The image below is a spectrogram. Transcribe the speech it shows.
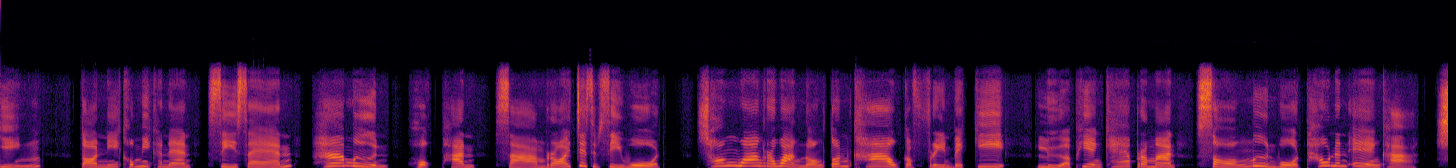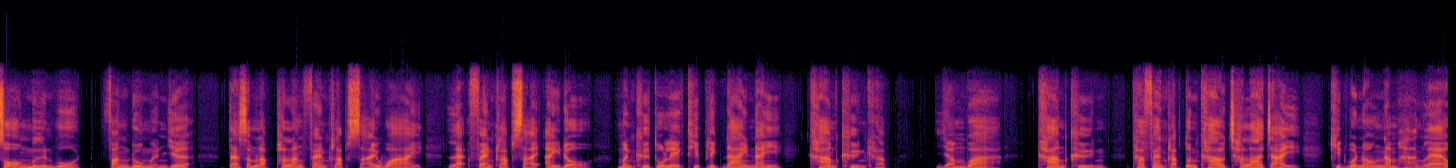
หญิง ตอนนี้เขามีคะแนน 456,374 โหวต ช่องว่างระหว่างน้องต้นข้าวกับฟรีนเบกกี้เหลือเพียงแค่ประมาณ 20,000 โหวตเท่านั้นเองค่ะ 20,000 โหวต ฟังดูเหมือนเยอะ แต่สำหรับพลังแฟนคลับสายวายและแฟนคลับสายไอดอล มันคือตัวเลขที่พลิกได้ในข้ามคืนครับ ย้ำว่า ข้ามคืน ถ้าแฟนคลับต้นข้าวชะล่าใจ คิดว่าน้องนำห่างแล้ว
